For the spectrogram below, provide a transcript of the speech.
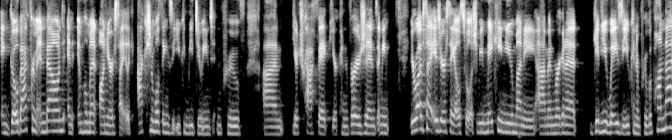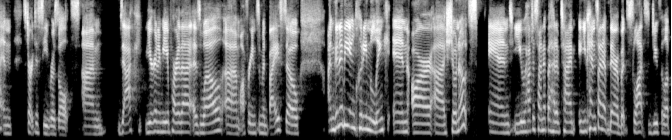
and go back from inbound and implement on your site like actionable things that you can be doing to improve um, your traffic your conversions. I mean your website is your sales tool. It should be making you money um, and we're going to give you ways that you can improve upon that and start to see results. Um, Zach, you're going to be a part of that as well, um, offering some advice. So I'm going to be including the link in our uh, show notes and you have to sign up ahead of time. You can sign up there, but slots do fill up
